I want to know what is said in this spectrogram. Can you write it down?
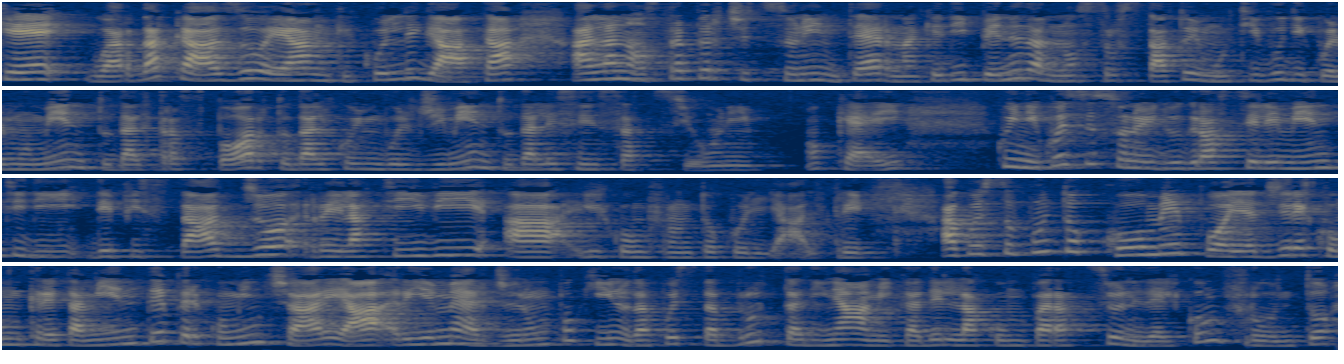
che guarda caso è anche collegata alla nostra percezione interna che dipende dal nostro stato emotivo di quel momento, dal trasporto, dal coinvolgimento, dalle sensazioni, ok? Quindi questi sono i due grossi elementi di depistaggio relativi al confronto con gli altri. A questo punto come puoi agire concretamente per cominciare a riemergere un pochino da questa brutta dinamica della comparazione del confronto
